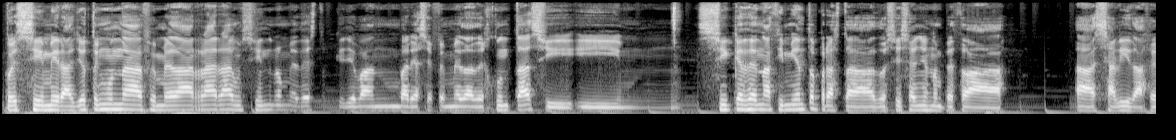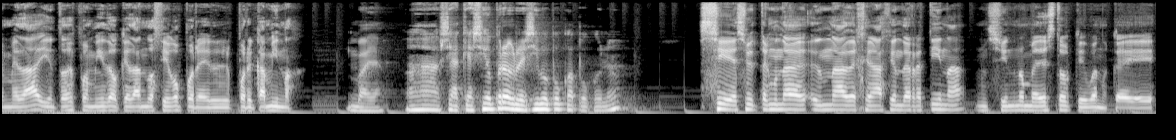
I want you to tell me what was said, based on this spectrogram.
Pues sí, mira, yo tengo una enfermedad rara, un síndrome de estos que llevan varias enfermedades juntas y, mm, sí que es de nacimiento, pero hasta los seis años no empezó a, salir la enfermedad y entonces pues me he ido quedando ciego por el, por el camino. Vaya. Ah, o sea que ha sido progresivo poco a poco, ¿no? Sí, tengo una, degeneración de retina, un síndrome de esto que, bueno, que,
